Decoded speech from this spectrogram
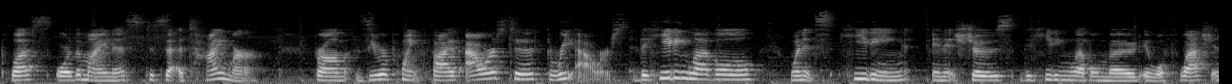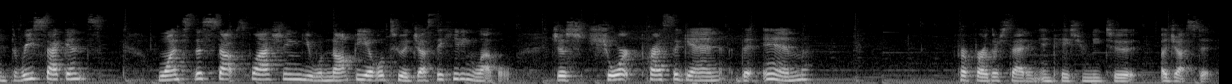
plus or the minus to set a timer from 0.5 hours to three hours. The heating level, when it's heating and it shows the heating level mode, it will flash in three seconds. Once this stops flashing, you will not be able to adjust the heating level. Just short press again the M for further setting in case you need to adjust it.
